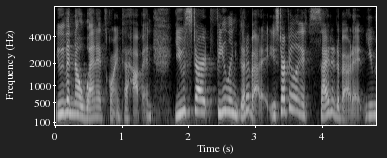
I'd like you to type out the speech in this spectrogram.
you even know when it's going to happen, you start feeling good about it. You start feeling excited about it. You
